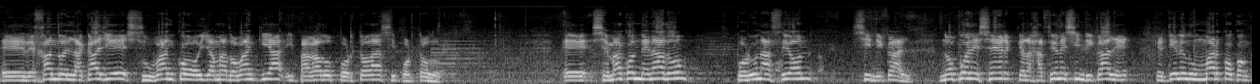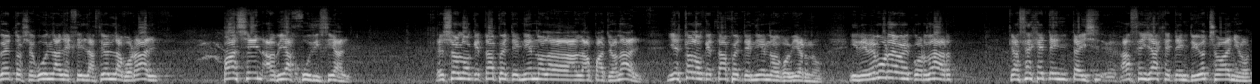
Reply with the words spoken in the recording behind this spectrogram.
eh, dejando en la calle su banco hoy llamado Bankia y pagado por todas y por todos. se me ha condenado por una acción sindical. No puede ser que las acciones sindicales, que tienen un marco concreto según la legislación laboral, pasen a vía judicial. Eso es lo que está pretendiendo la, patronal y esto es lo que está pretendiendo el gobierno. Y debemos de recordar que hace, ya 78 años,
